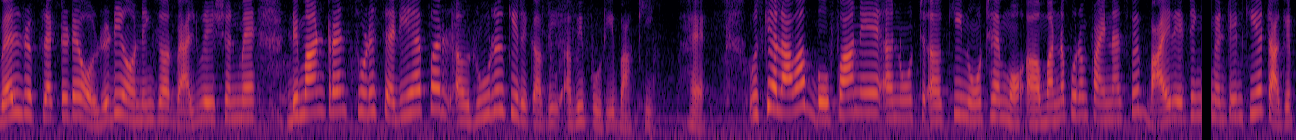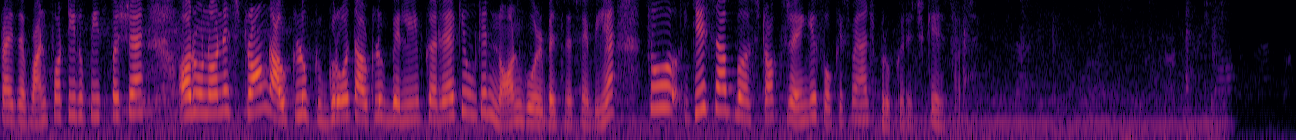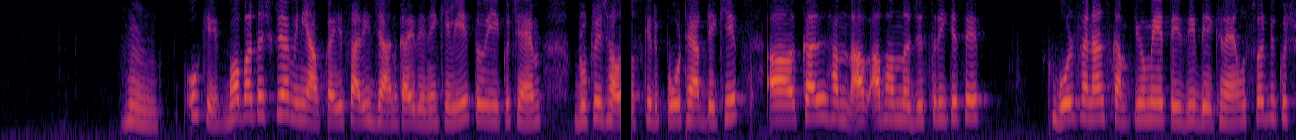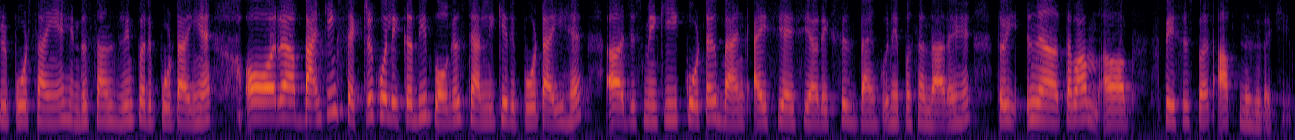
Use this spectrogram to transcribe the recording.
वेल रिफ्लेक्टेड है ऑलरेडी अर्निंग्स और वैल्यूएशन में। डिमांड ट्रेंड्स थोड़े सैडी है, पर रूरल की रिकवरी अभी पूरी बाकी। है। उसके अलावा बोफा ने नोट की नोट है मन्नापुरम फाइनेंस पे बाय रेटिंग मेंटेन की है टारगेट प्राइस है वन फोर्टी पर शेयर। और उन्होंने strong outlook growth outlook believe कर रहे हैं कि उनके नॉन गोल्ड बिज़नेस में भी है। तो ये सब स्टॉक्स रहेंगे फोकस में आज ब्रोकरेज के हिसाब से। हम्म ओके okay, बहुत बहुत शुक्रिया विनी आपका ये सारी जानकारी देने के लिए। तो ये कुछ अहम ब्रोकरेज हाउस की रिपोर्ट है आप देखिए। कल हम अब अब हम जिस तरीके से गोल्ड फाइनेंस कंपनियों में तेज़ी देख रहे हैं। उस पर भी कुछ रिपोर्ट्स आई हैं। हिंदुस्तान जिम पर रिपोर्ट आई है और बैंकिंग सेक्टर को लेकर भी मॉर्गन स्टैनली की रिपोर्ट आई है जिसमें कि कोटक बैंक, आईसीआईसीआई और एक्सिस बैंक उन्हें पसंद आ रहे हैं। तो तमाम स्पेसिस पर आप नज़र रखिए।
